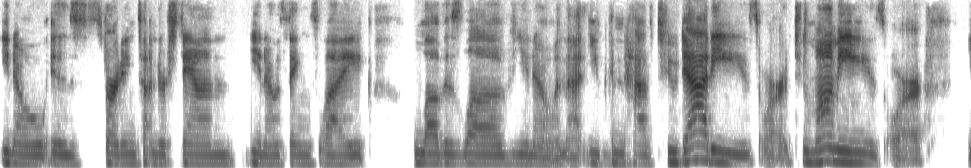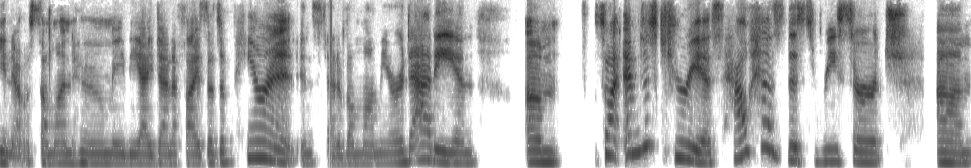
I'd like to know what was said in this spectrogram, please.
you know, is starting to understand, you know, things like love is love, you know, and that you can have two daddies or two mommies or you know someone who maybe identifies as a parent instead of a mommy or a daddy and um, so i'm just curious how has this research um,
